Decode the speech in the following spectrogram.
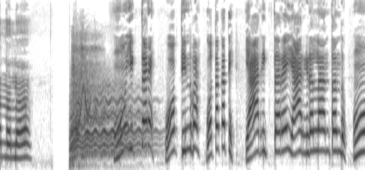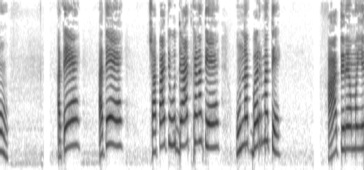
ಅನ್ನಲ್ಲ. ಹ್ಞೂ ಇಕ್ತಾರೆ. ಹೋಗ್ ತಿಂದ್ ಬಾ. ಗೊತ್ತಾಕತ್ತೆ. ಯಾರು ಇಕ್ತಾರೆ, ಯಾರು ಇಡಲ್ಲ ಅಂತಂದು. ಹ್ಞೂ ಅತೆ ಅತೆ ಚಪಾತಿ ಉದ್ದ ಕಣತೆ ಉಣ್ಣಕ್ ಬರ್ರಿ ಮತ್ತೆ. ಆತೇನೆ ಅಮ್ಮಯ್ಯ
